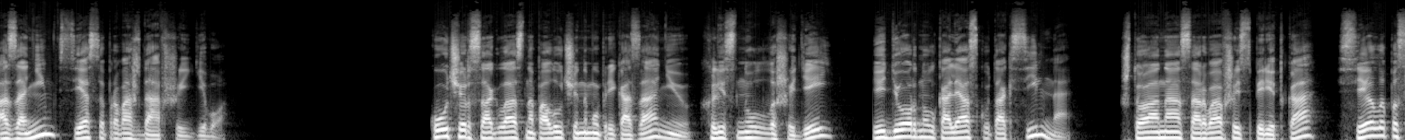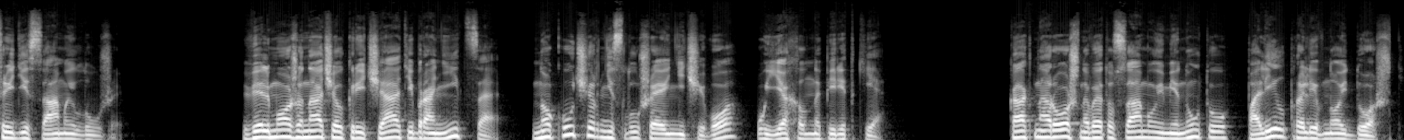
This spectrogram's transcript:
а за ним все сопровождавшие его. Кучер, согласно полученному приказанию, хлестнул лошадей и дернул коляску так сильно, что она, сорвавшись с передка, села посреди самой лужи. Вельможа начал кричать и брониться, но кучер, не слушая ничего, уехал на передке. Как нарочно в эту самую минуту полил проливной дождь.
